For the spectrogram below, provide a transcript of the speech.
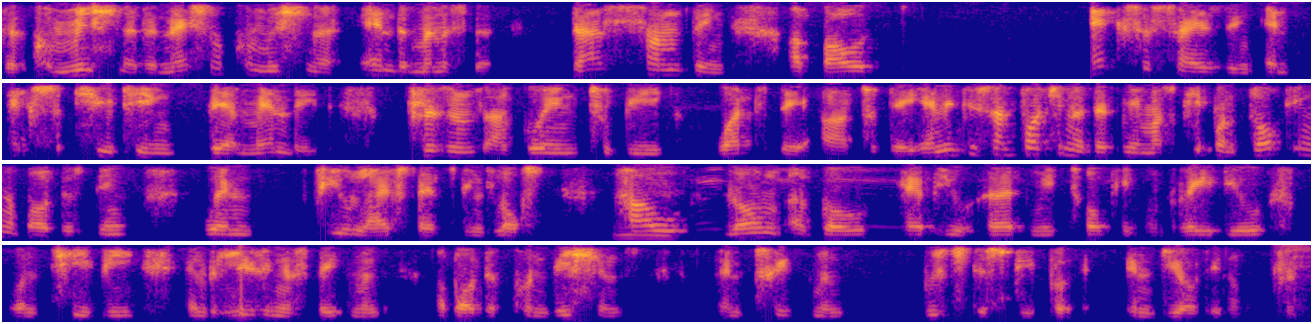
the commissioner, the national commissioner, and the minister, does something about exercising and executing their mandate, prisons are going to be what they are today. And it is unfortunate that we must keep on talking about this thing when few lives have been lost. Mm-hmm. How long ago have you heard me talking on radio, on TV, and releasing a statement about the conditions and treatment which these people endured in our prison.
